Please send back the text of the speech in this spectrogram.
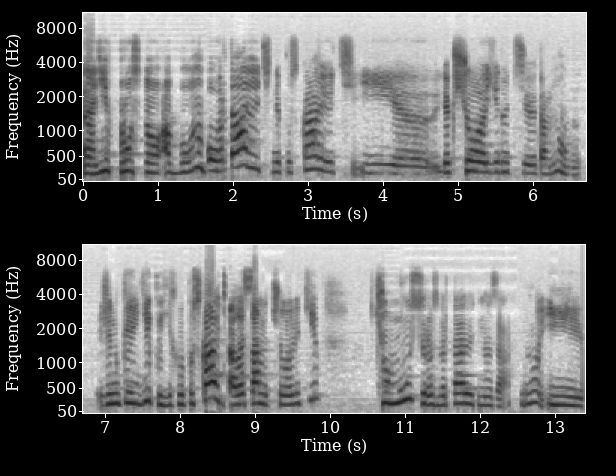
Е, Їх просто або ну повертають, не пускають, і е, якщо їдуть е, там ну жінки і діти, їх випускають, але саме чоловіків чомусь розвертають назад. Ну і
